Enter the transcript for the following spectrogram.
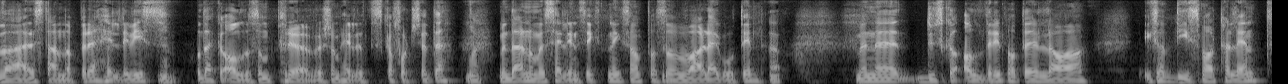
være standupere, heldigvis. Ja. Og det er ikke alle som prøver som heller skal fortsette. Nei. Men det er noe med selvinnsikten. ikke sant? Altså, Hva er det jeg er god til? Ja. Men eh, du skal aldri på en måte la ikke sant, De som har talent,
